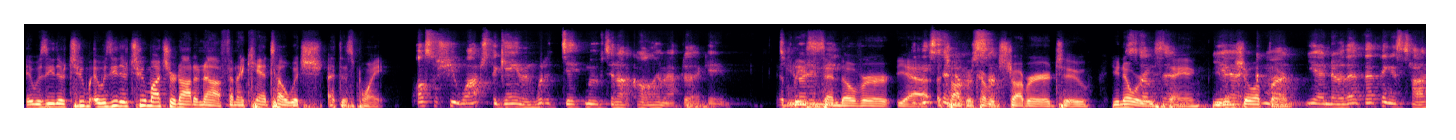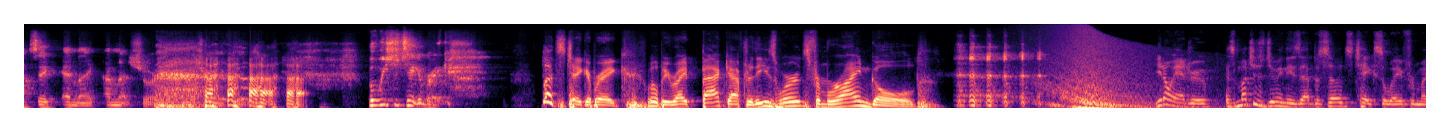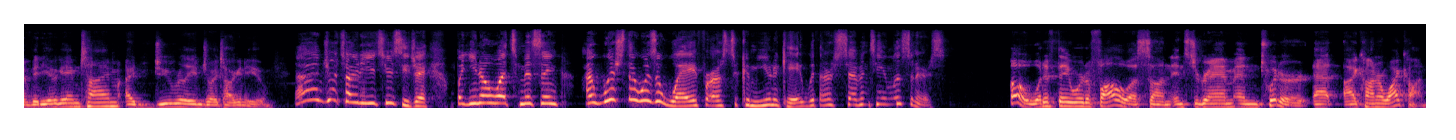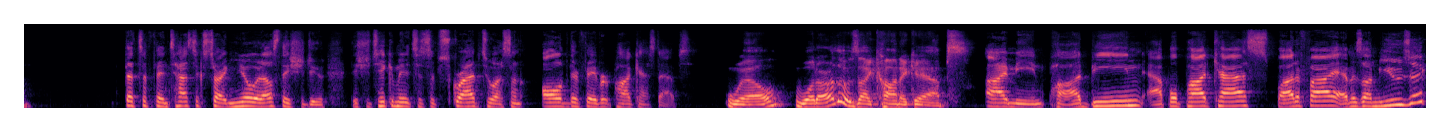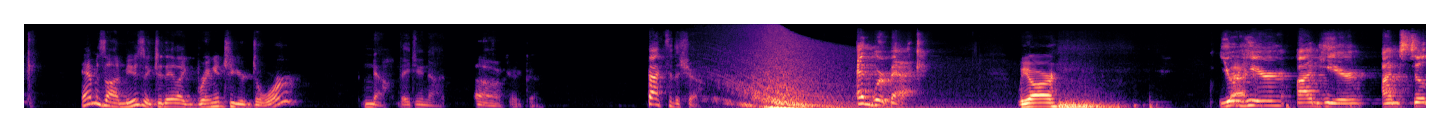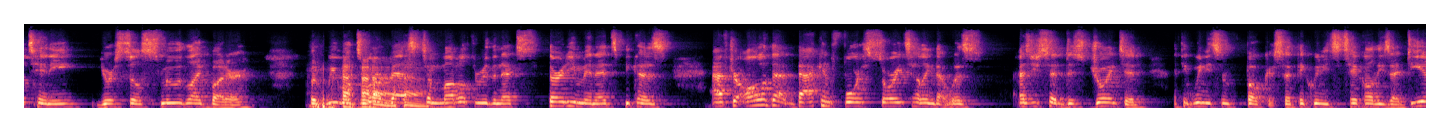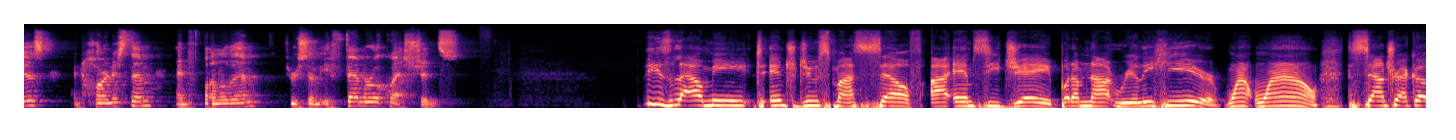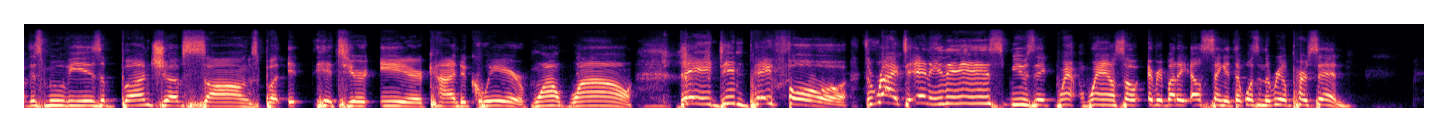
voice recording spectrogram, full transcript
it was either too it was either too much or not enough, and I can't tell which at this point. Also, she watched the game, and what a dick move to not call him after that game. At Do you know least I mean? send over, yeah, a send chocolate covered strawberry or two. You know where he's staying. You yeah, didn't show up there. on. Yeah, no, that, that thing is toxic, and like I'm not sure. I'm not sure how I feel about it. But we should take a break. Let's take a break. We'll be right back after these words from Rheingold. You know, Andrew, as much as doing these episodes takes away from my video game time, I do really enjoy talking to you. I enjoy talking to you too, CJ. But you know what's missing? I wish there was a way for us to communicate with our 17 listeners. Oh, what if they were to follow us on Instagram and Twitter at Icon or Ycon? That's a fantastic start. And you know what else they should do? They should take a minute to subscribe to us on all of their favorite podcast apps. Well, what are those iconic apps? I mean, Podbean, Apple Podcasts, Spotify, Amazon Music. Amazon Music, do they like bring it to your door? No, they do not. Oh, okay, good. Back to the show. And we're back. We are. You're Back. here. I'm here. I'm still tinny. You're still smooth like butter. But we will do our best to muddle through the next 30 minutes because after all of that back and forth storytelling that was, as you said, disjointed, I think we need some focus. I think we need to take all these ideas and harness them and funnel them through some ephemeral questions. Please allow me to introduce myself. I am CJ, but I'm not really here. Wow, wow. The soundtrack of this movie is a bunch of songs, but it hits your ear kind of queer. Wow, wow. They didn't pay for the right to any of this music. Wow, wow. So everybody else sang it that wasn't the real person.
